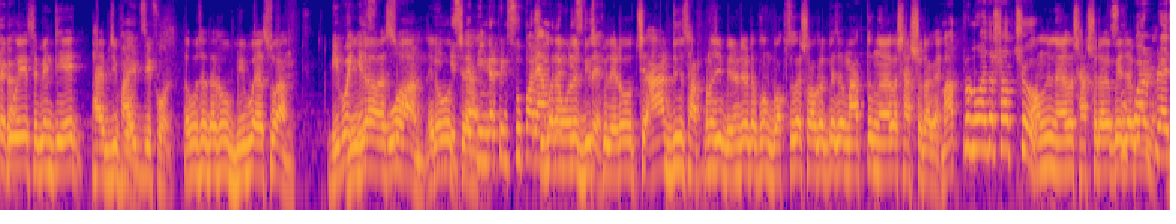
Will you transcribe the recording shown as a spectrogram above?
টাকা। Oppo A seventy eight five G five G phone তারপর দেখো Vivo S one Vivo Vivo S1 S1 এটা হচ্ছে ফিঙ্গারপ্রিন্ট সুপার অ্যামোলেড ডিসপ্লে এটা হচ্ছে একটা ফোন বক্স সহকারে পেয়ে যাবেন মাত্র নয় হাজার সাতশো টাকায়। মাত্র 9700 অনলি নয় হাজার সাতশো টাকা পেয়ে যাবেন সুপার প্রাইস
